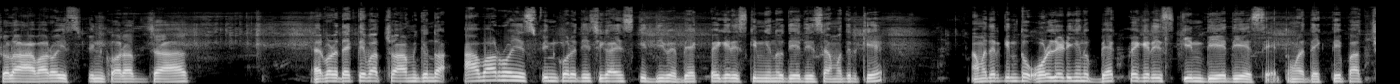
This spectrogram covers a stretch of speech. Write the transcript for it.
চলো, আবারও স্পিন করা যাক। এরপরে দেখতে পাচ্ছ, আমি কিন্তু আবারও স্পিন করে দিয়েছি গাইস কি দিবে? ব্যাকপ্যাকের স্কিন কিন্তু দিয়ে দিয়েছে আমাদেরকে। আমাদের কিন্তু অলরেডি কিন্তু ব্যাকপ্যাকের স্কিন দিয়ে দিয়েছে। তোমরা দেখতেই পাচ্ছ।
